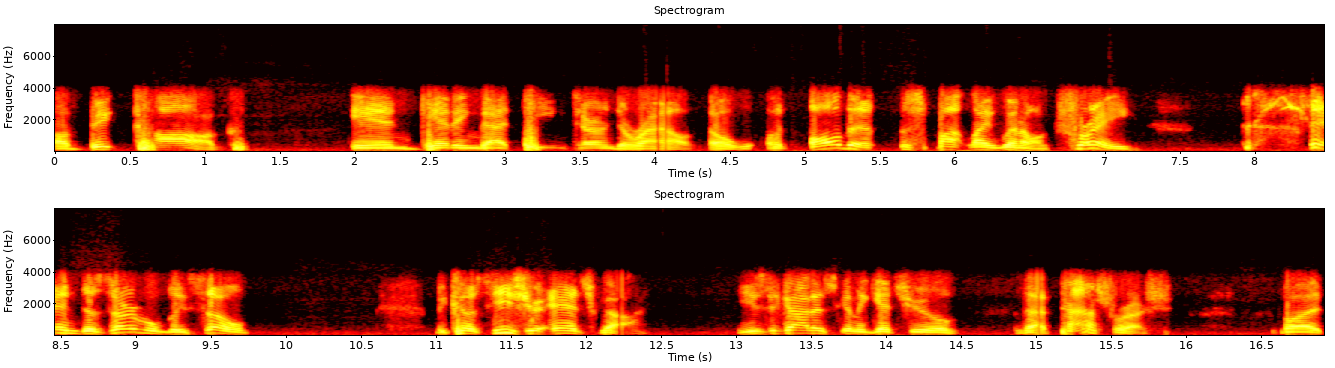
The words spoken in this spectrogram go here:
a big cog in getting that team turned around. Uh, all the spotlight went on Trey, and deservedly so, because he's your edge guy. He's the guy that's going to get you that pass rush. But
